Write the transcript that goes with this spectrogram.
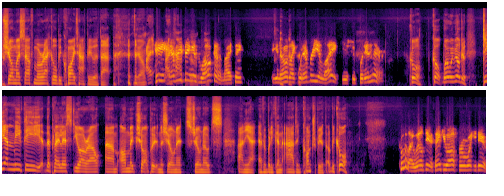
sure myself and Mareko will be quite happy with that. Yeah. I, hey, I everything is welcome. I think you know, like whatever you like, you should put in there. Cool, cool. Well, we will do. DM me the the playlist URL. Um, I'll make sure I put it in the show notes. Show notes, and yeah, everybody can add and contribute. That'll be cool. Cool, I will do. Thank you all for what you do.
